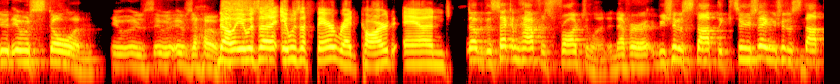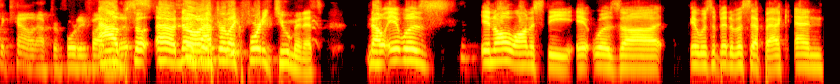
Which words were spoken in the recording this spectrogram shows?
Dude, it was stolen. It was it was, a hoax. No, it was a it was a fair red card, and no, but the second half was fraudulent. It never. We should have stopped the. So you're saying we should have stopped the count after 45 absolutely minutes? uh, no after like 42 minutes. No, it was in all honesty, it was uh it was a bit of a setback. And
